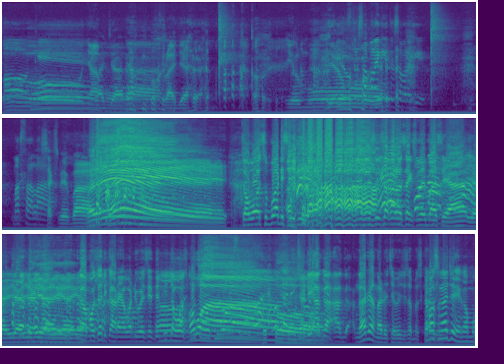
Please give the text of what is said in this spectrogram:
oh nyamuk Pelajaran. pelajaran ilmu Terus apa lagi? Terus apa lagi? Masalah. seks bebas Hey, cowok semua di sini ya. Agak susah kalau seks bebas ya. Ya ya ya ya ya. iya. Enggak maksudnya di karyawan di WCTV cowok oh, semua. cowok semua. Betul. Jadi agak agak enggak ada enggak ada cewek sama sekali. Emang sengaja ya kamu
